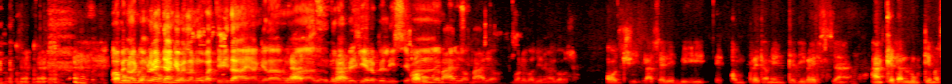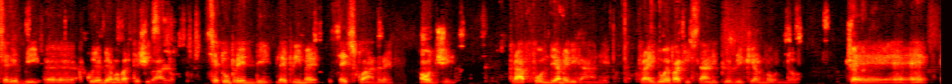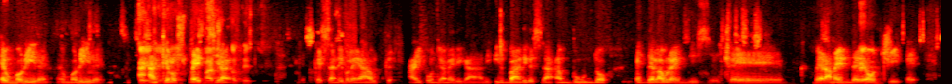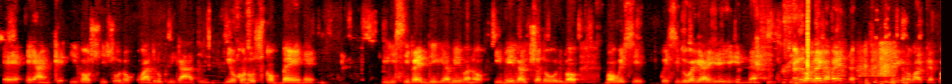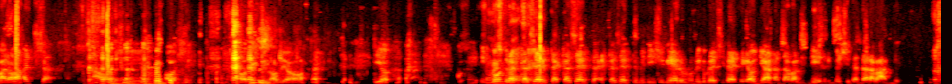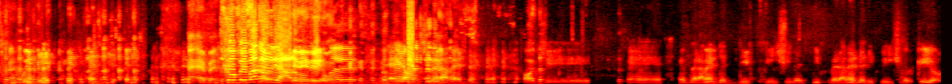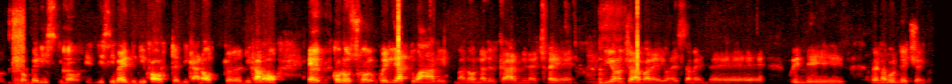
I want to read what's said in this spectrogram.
Vabbè, no, complimenti comunque, anche per la nuova attività, eh, anche la nuova grazie, struttura alberghiera bellissima. Comunque Mario, Mario, volevo dire una cosa. Oggi la Serie B è completamente diversa anche dall'ultima Serie B eh, a cui abbiamo partecipato. Se tu prendi le prime sei squadre oggi, tra fondi americani, tra i due pakistani più ricchi al mondo, cioè è, è un morire, è un morire sì, anche lo Spezia che sta nei playout ai fondi americani, il Bari che sta a un punto è De Laurentiis, cioè veramente oggi è, è, è anche i costi sono quadruplicati. Io conosco bene gli stipendi che avevano i miei calciatori, poi, poi questi, questi due che hai in, in collegamento dicono qualche parolaccia oggi, oggi, oggi proprio. Io incontro a Caserta, a Caserta e Caserta mi dice che ero l'unico presidente che ogni anno andava all'indietro invece di andare avanti. Quindi eh, beh, Adriano? eh, oggi veramente oggi è, è veramente difficile, di, veramente difficile, perché io so benissimo gli stipendi di Forte, di Canotto, di Calò e eh conosco quelli attuali, Madonna del Carmine, cioè io non ce la farei onestamente, quindi per l'amor del cielo.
